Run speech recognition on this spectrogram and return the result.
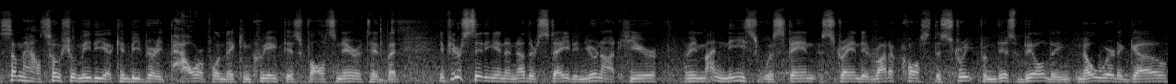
somehow social media can be very powerful and they can create this false narrative. But if you're sitting in another state and you're not here, I mean, my niece was stand, stranded right across the street from this building, nowhere to go.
